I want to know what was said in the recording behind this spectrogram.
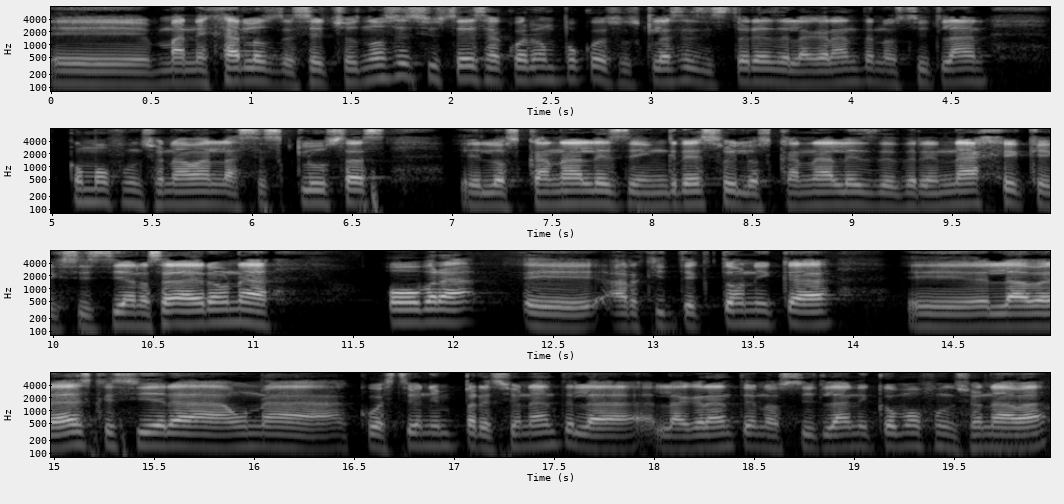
eh, manejar los desechos. No sé si ustedes se acuerdan un poco de sus clases de historias de la Gran Tenochtitlán, cómo funcionaban las esclusas, eh, los canales de ingreso y los canales de drenaje que existían. O sea, era una obra arquitectónica. la verdad es que sí era una cuestión impresionante la, la Gran Tenochtitlán y cómo funcionaba.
